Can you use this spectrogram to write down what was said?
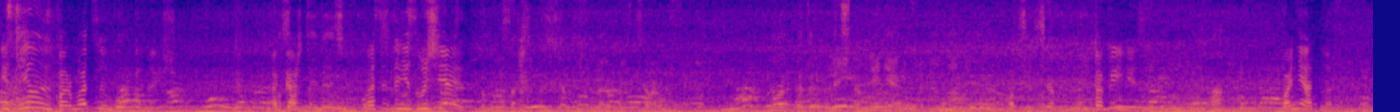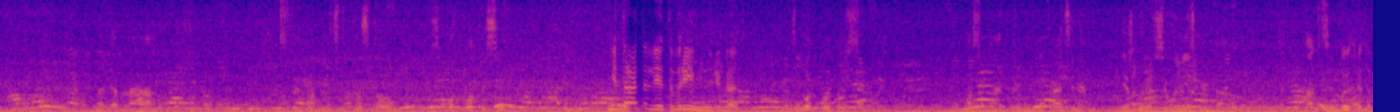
И слил информацию в органы еще. О каждом. деле, Вас это не смущает? В администрации президента, наверное, хотят. Но это личное мнение, мнение вообще всех. Так и есть. А? Понятно. наверное, стоит отметить то, что сбор подписей, Не тратили это времени, ребят, сбор подписей, мы особо на это время не тратили. Я же говорю, всего несколько таких акций. выходов.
